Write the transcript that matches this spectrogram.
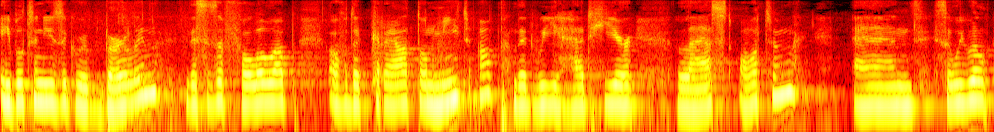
Ableton User Group Berlin. This is a follow up of the Kreaton meetup that we had here last autumn. And so we will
